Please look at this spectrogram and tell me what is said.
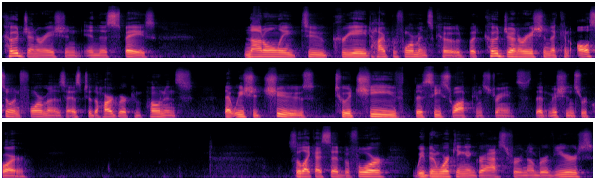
code generation in this space, not only to create high performance code, but code generation that can also inform us as to the hardware components that we should choose to achieve the C-swap constraints that missions require. So like I said before, we've been working in graphs for a number of years.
